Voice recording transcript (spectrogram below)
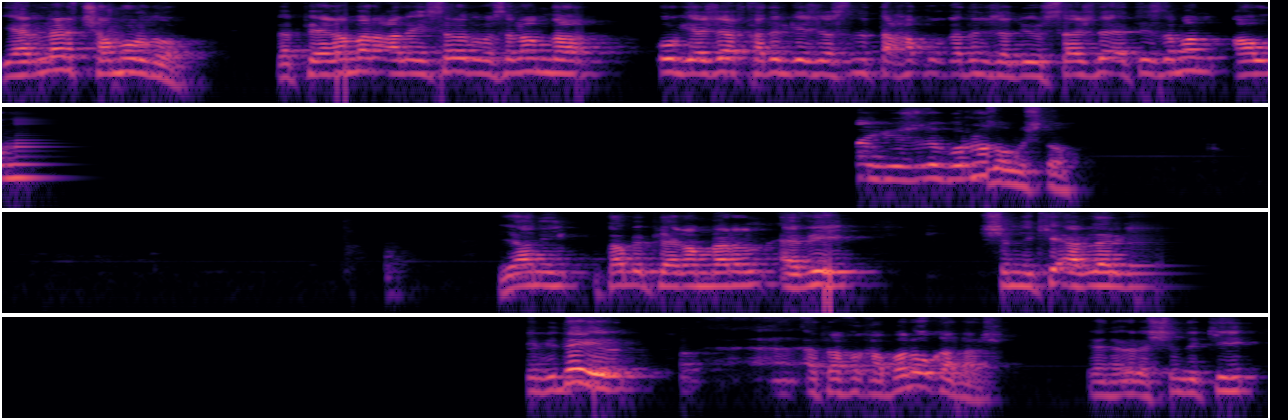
yerler çamurdu. Ve Peygamber Aleyhisselatü Vesselam da o gece Kadir gecesini tahakkuk edince diyor secde ettiği zaman alnı yüzlü burnu olmuştu. Yani tabi peygamberin evi şimdiki evler gibi değil. Etrafı kapalı o kadar. Yani öyle şimdiki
